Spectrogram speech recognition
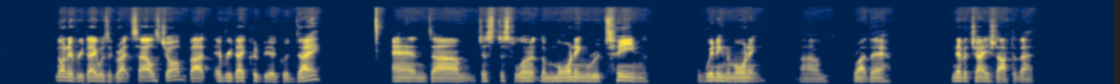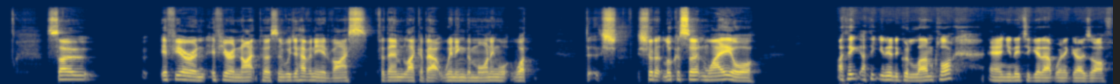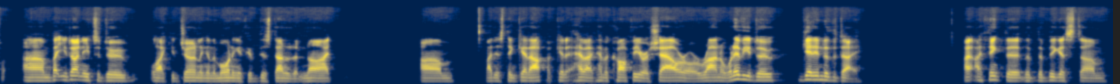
Not every day was a great sales job, but every day could be a good day. And um, just just learnt the morning routine, winning the morning, um, right there. Never changed after that. So, if you're an if you're a night person, would you have any advice for them, like about winning the morning? What should it look a certain way or? I think I think you need a good alarm clock, and you need to get up when it goes off. Um, but you don't need to do like your journaling in the morning if you've just done it at night. Um, I just think get up, get have a have a coffee or a shower or a run or whatever you do. Get into the day. I, I think the the, the biggest um,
